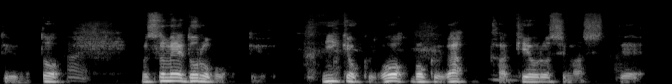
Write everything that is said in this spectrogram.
ていうのと、はい、娘泥棒っていう2曲を僕が書き下ろしまして、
